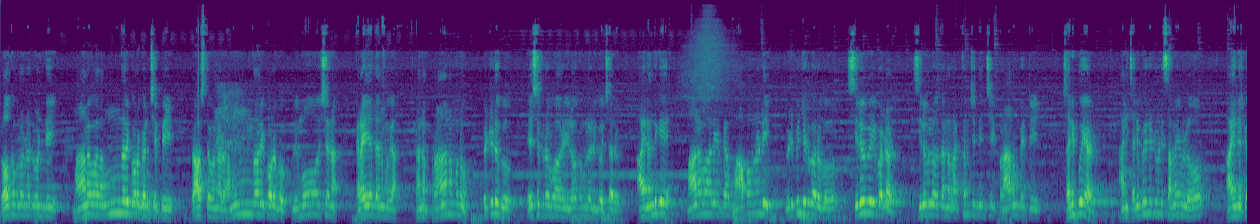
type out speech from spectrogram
లోకంలో ఉన్నటువంటి మానవాళ్ళందరి కొరకు అని చెప్పి రాస్తూ ఉన్నాడు. అందరి కొరకు విమోచన క్రయధనముగా తన ప్రాణమును పెట్టుడుకు యేసుప్రభు వారు ఈ లోకంలోనికి వచ్చారు. ఆయన అందుకే మానవాళి యొక్క పాపం నుండి విడిపించుడు కొరకు సిలువ వేయబడ్డాడు. సిలువలో తన రక్తం చిందించి ప్రాణం పెట్టి చనిపోయాడు. ఆయన చనిపోయినటువంటి సమయంలో ఆయన యొక్క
